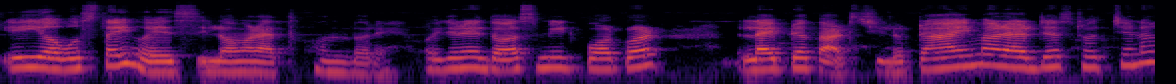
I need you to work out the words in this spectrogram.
এই অবস্থাই হয়েছিল আমার এতক্ষণ ধরে। ওই জন্য দশ মিনিট পর পর লাইভটা কাটছিল। টাইম আর অ্যাডজাস্ট হচ্ছে না।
